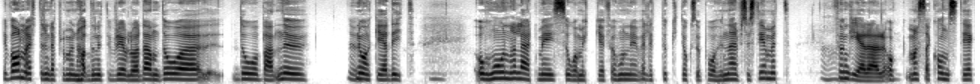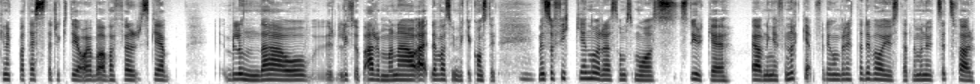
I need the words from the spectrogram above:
Det var nog efter den där promenaden ut i brevlådan. Då, då bara, nu, nu åker jag dit. Och hon har lärt mig så mycket för hon är väldigt duktig också på hur nervsystemet fungerar och massa konstiga knäppa tester tyckte jag. Jag bara, varför ska jag blunda och lyfta upp armarna? Och, äh, det var så mycket konstigt. Mm. Men så fick jag några som små styrkeövningar för nacken. För det hon berättade var just att när man utsätts för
